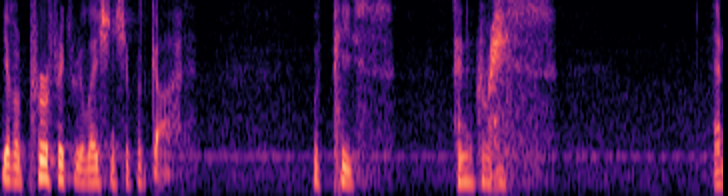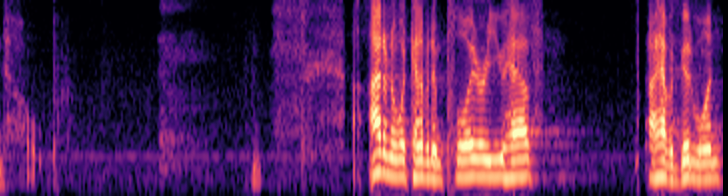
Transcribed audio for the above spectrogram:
You have a perfect relationship with God, with peace and grace and hope. I don't know what kind of an employer you have. I have a good one.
